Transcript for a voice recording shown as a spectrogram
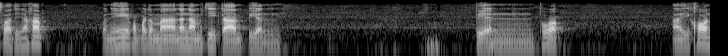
สวัสดีนะครับ วันนี้ผมก็จะมาแนะนำวิธีการเปลี่ยน เปลี่ยนพวกไอคอน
